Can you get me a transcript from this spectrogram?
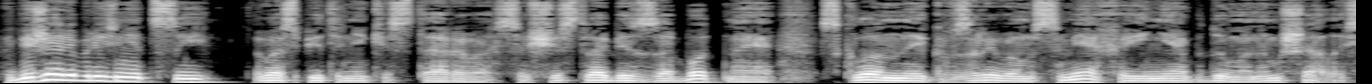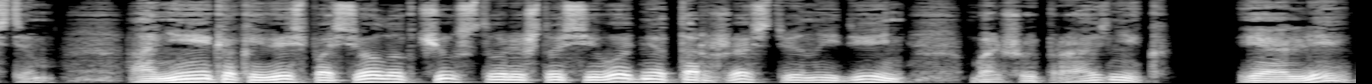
Вбежали близнецы, воспитанники старого, существа беззаботные, склонные к взрывам смеха и необдуманным шалостям. Они, как и весь поселок, чувствовали, что сегодня торжественный день, большой праздник. И Олег,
